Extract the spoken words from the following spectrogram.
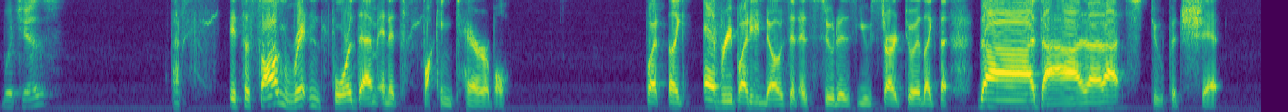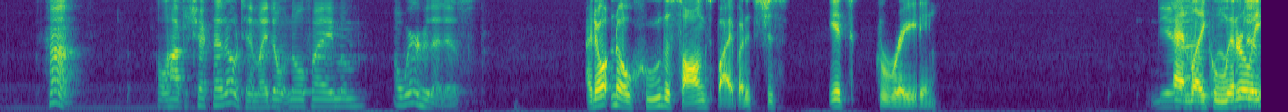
Which is? That it's a song written for them and it's fucking terrible. But like everybody knows it as soon as you start doing like the da da da da stupid shit. Huh. I'll have to check that out, Tim. I don't know if I'm aware who that is. I don't know who the song's by, but it's just it's grating. Yeah. and like literally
